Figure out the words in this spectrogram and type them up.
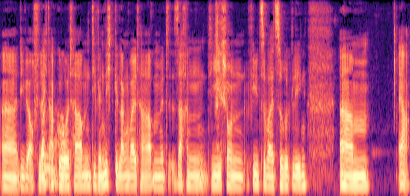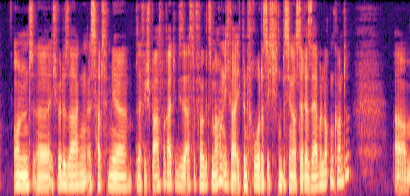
äh, die wir auch vielleicht abgeholt auch. haben, die wir nicht gelangweilt haben mit Sachen, die schon viel zu weit zurückliegen. Ähm, ja, und äh, ich würde sagen, es hat mir sehr viel Spaß bereitet, diese erste Folge zu machen. Ich war, ich bin froh, dass ich dich ein bisschen aus der Reserve locken konnte. Ähm,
